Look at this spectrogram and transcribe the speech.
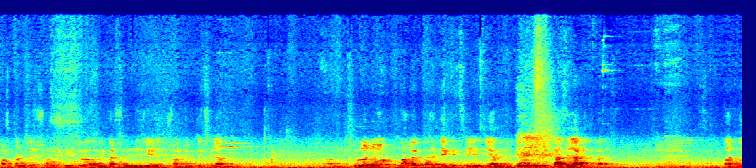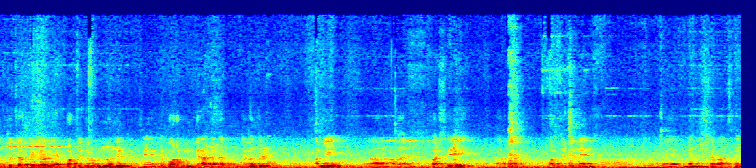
হস্তান্তরের সঙ্গে যেহেতু আমি পার্সোনালি নিজের সংযুক্ত ছিলাম। তুলনামূলকভাবে দেখেছি যে আমাদের কাজে লাগাতে পারে। পার্বত্য চট্টগ্রামে পর্যটন উন্নয়নের ক্ষেত্রে একটা বড় ভূমিকা রাখা যাবে। যেমন ধরেন, আমি আমার পাশে পর্যটনের ম্যানেজার সাহেব আছেন।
